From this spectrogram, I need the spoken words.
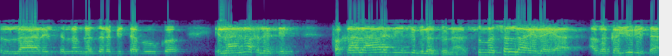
صلى الله عليه وسلم نزل بتبوك الى نخله فقال هذه قبلتنا ثم صلى اليها اغه کجوریتا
